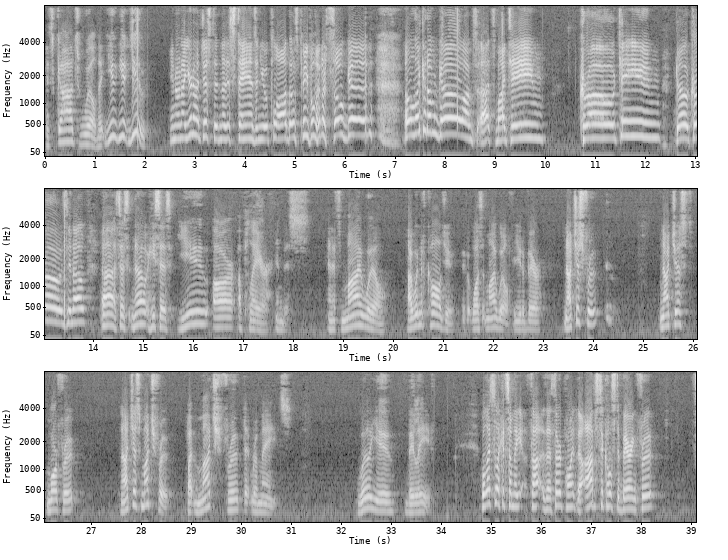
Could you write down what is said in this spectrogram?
It's God's will that you, you, you, you know, now you're not just in the stands and you applaud those people that are so good. Oh, look at them go! I'm, that's my team. Crow team, go Crows! You know. Uh, says no. He says you are a player in this, and it's my will. I wouldn't have called you if it wasn't my will for you to bear not just fruit, not just more fruit, not just much fruit, but much fruit that remains. Will you believe? Well, let's look at some of the, th- the third point, the obstacles to bearing fruit.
